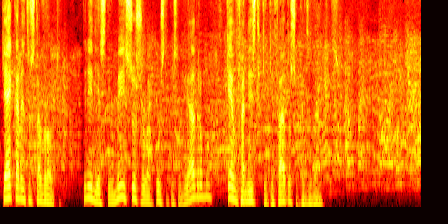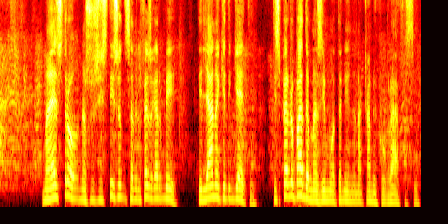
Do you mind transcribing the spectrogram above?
και έκανε το σταυρό του. Την ίδια στιγμή Σούσου ακούστηκε στο διάδρομο και εμφανίστηκε κεφάτος ο Χατζηδάκης. Μαέστρο, να σου συστήσω τις αδελφές Γαρμπή, τη Λιάνα και την Κέτη. Τις παίρνω πάντα μαζί μου όταν είναι να κάνω ηχογράφηση,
